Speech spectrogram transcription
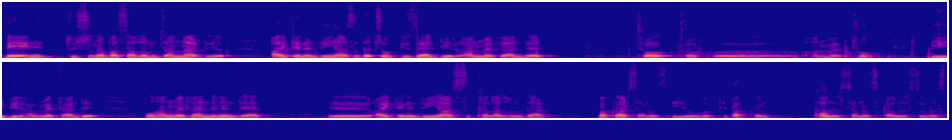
beğeni tuşuna basalım canlar diyor. Ayten'in dünyası da çok güzel bir hanımefendi. Çok çok e, hanıme çok iyi bir hanımefendi. Bu hanımefendinin de e, Ayten'in Dünyası kanalını da bakarsanız iyi olur. Bir bakın. Kalırsanız kalırsınız.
